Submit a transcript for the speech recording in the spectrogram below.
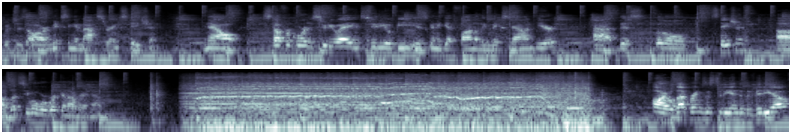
which is our mixing and mastering station. Now, stuff recorded in Studio A and Studio B is going to get finally mixed down here at this little station. Uh, let's see what we're working on right now. Alright, well that brings us to the end of the video.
